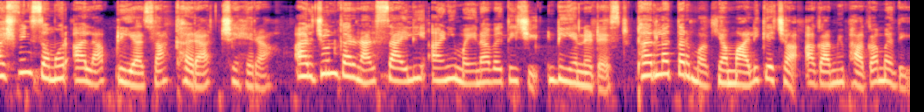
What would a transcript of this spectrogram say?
अश्विन समोर आला प्रियाचा खरा चेहरा. अर्जुन करणार सायली आणि मैनावतीची डीएनए टेस्ट ठरलं तर मग या मालिकेच्या आगामी भागामध्ये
